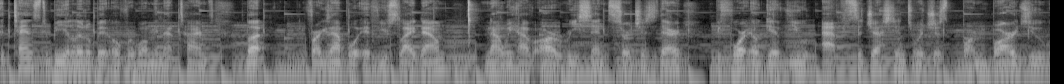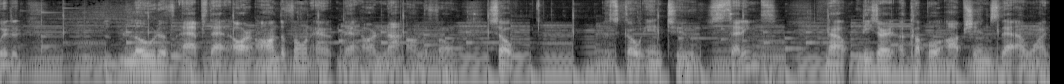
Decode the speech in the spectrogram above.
it tends to be a little bit overwhelming at times but for example if you slide down now we have our recent searches there. Before it'll give you app suggestions which just bombards you with a load of apps that are on the phone and that are not on the phone. So let's go into settings. Now these are a couple options that I want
